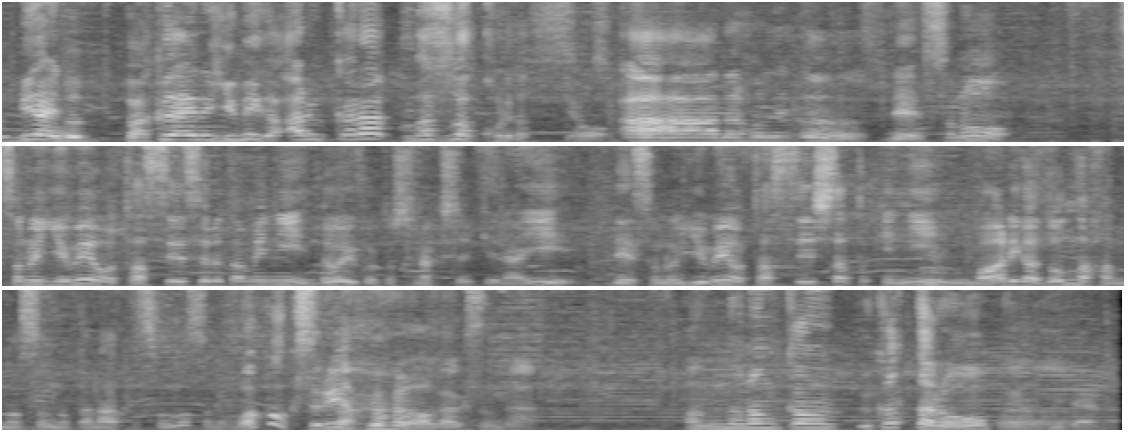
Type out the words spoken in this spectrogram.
未来の莫大な夢があるからまずはこれだってそう。ああなるほどね。うん。でそのその夢を達成するためにどういうことをしなくちゃいけない、でその夢を達成した時にうん。周りがどんな反応するのかなって想像するの。ワクワクするやんワクワクすんな。あんな難関受かったの、ん。みたいな。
